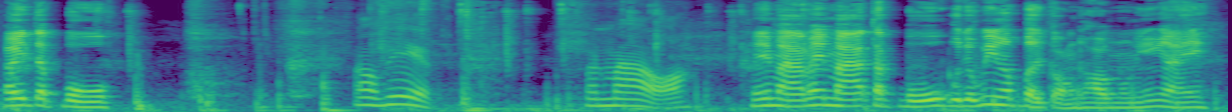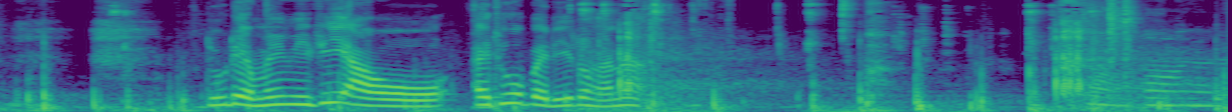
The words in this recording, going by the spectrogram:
ไอ้ยตะปูเอ้าพี่เอกมันมาเหรอไม่มาไม่มาตะปูกูจะวิ่งมาเปิดกล่องทองตรงนี้ไง ยุคเด็กไม่มีพี่เอาไอ้ทูบไปดิตรงนั้นอะกล่องทองอยู่ไหน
